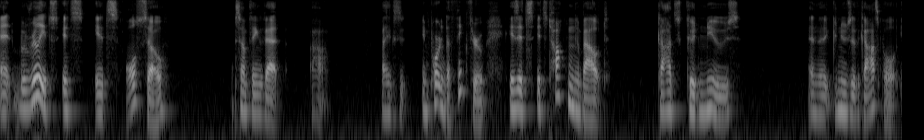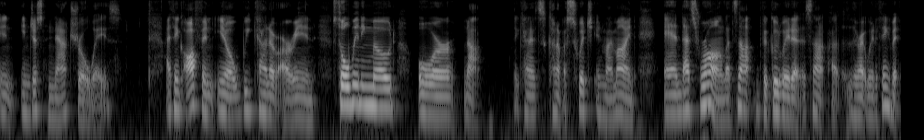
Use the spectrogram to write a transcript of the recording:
and but really, it's it's it's also something that uh, I think is important to think through. Is it's it's talking about God's good news and the good news of the gospel in in just natural ways. I think often, you know, we kind of are in soul winning mode or not kind of it's kind of a switch in my mind. And that's wrong. That's not the good way to it's not uh, the right way to think of it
